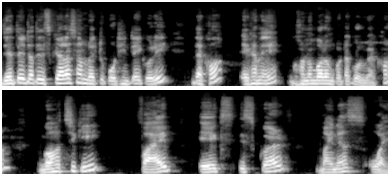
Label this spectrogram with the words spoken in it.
যেহেতু এটাতে স্কোয়ার আছে, আমরা একটু কঠিনটাই করি। দেখো, এখানে ঘ নম্বর অঙ্কটা করব এখন। গ হচ্ছে কি? Five x square minus y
